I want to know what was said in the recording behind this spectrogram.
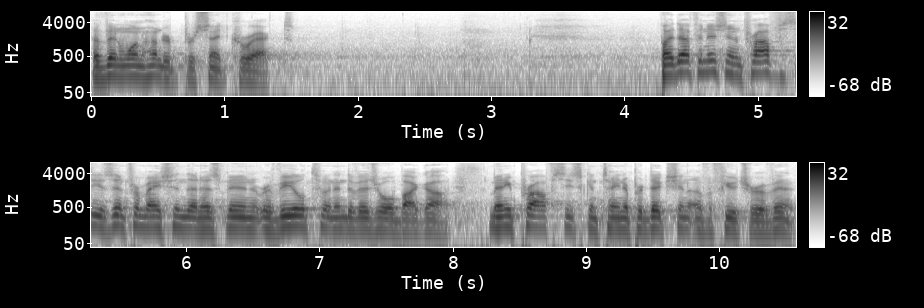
have been 100% correct. By definition, prophecy is information that has been revealed to an individual by God. Many prophecies contain a prediction of a future event.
